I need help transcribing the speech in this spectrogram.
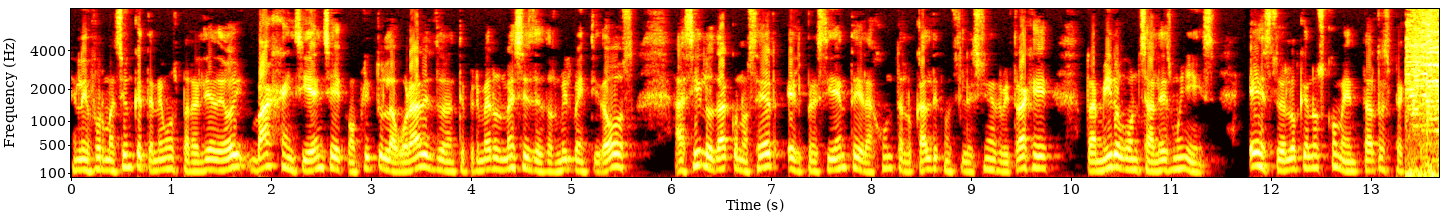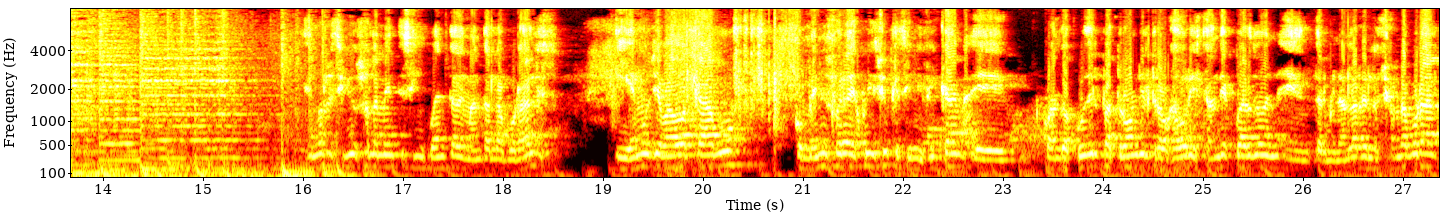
En la información que tenemos para el día de hoy, baja incidencia de conflictos laborales durante primeros meses de 2022. Así lo da a conocer el presidente de la Junta Local de Conciliación y Arbitraje, Ramiro González Muñiz. Esto es lo que nos comenta al respecto. Hemos recibido solamente 50 demandas laborales y hemos llevado a cabo convenios fuera de juicio que significan eh, cuando acude el patrón y el trabajador y están de acuerdo en, terminar la relación laboral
